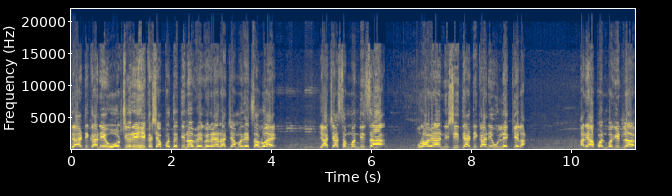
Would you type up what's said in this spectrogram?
त्या ठिकाणी वोट चोरी ही कशा पद्धतीनं वेगवेगळ्या राज्यामध्ये चालू आहे याच्या संबंधीचा पुराव्यानिशी त्या ठिकाणी उल्लेख केला. आणि आपण बघितलं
